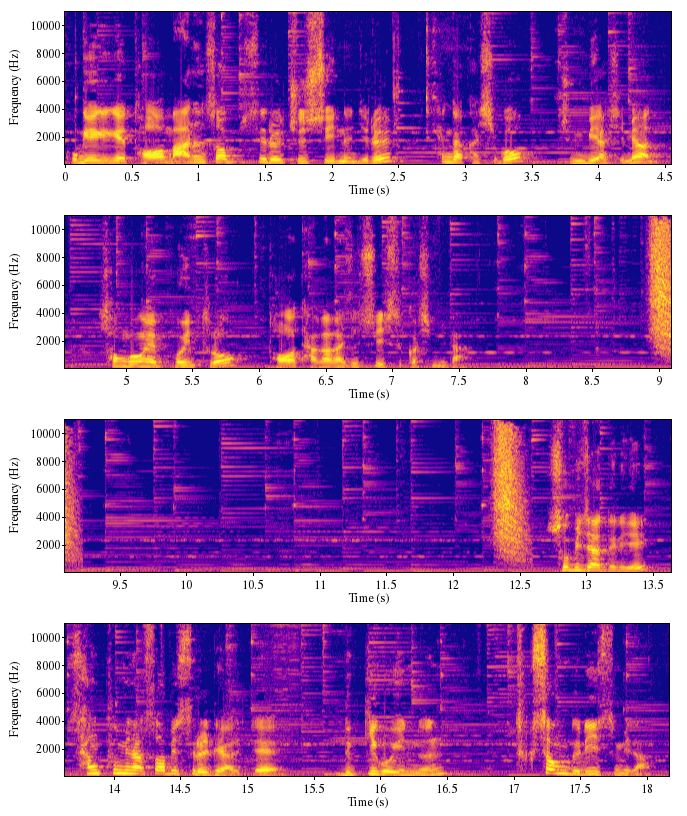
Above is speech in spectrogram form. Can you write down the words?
고객에게 더 많은 서비스를 줄 수 있는지를 생각하시고 준비하시면 성공의 포인트로 더 다가가실 수 있을 것입니다. 소비자들이 상품이나 서비스를 대할 때 느끼고 있는 특성들이 있습니다.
